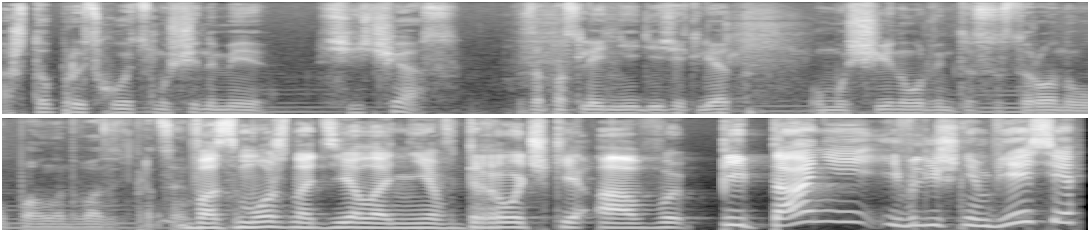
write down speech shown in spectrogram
А что происходит с мужчинами сейчас? За последние 10 лет у мужчин уровень тестостерона упал на 20%. Возможно, дело не в дрочке, а в питании и в лишнем весе.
